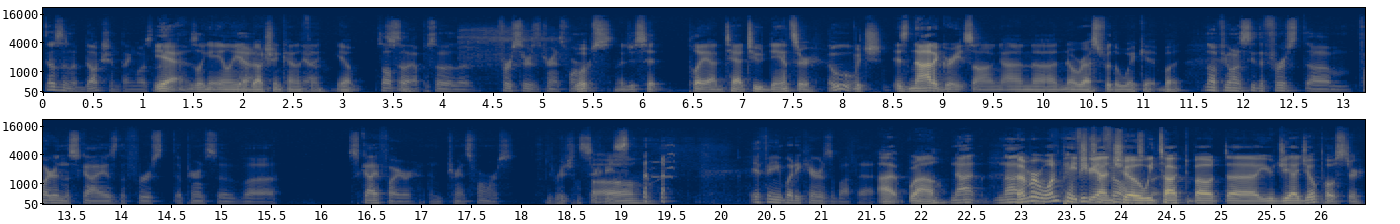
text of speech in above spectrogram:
That was an abduction thing, wasn't it? Yeah, it was like an alien Yeah. abduction kind of Yeah. thing. Yep. It's also So- an episode of the first series of Transformers. Whoops! I just hit play on "Tattooed Dancer," Ooh. which is not a great song on uh, "No Rest for the Wicked," but No, if you want to see the first um, Fire in the Sky is the first appearance of uh, Skyfire in Transformers, the original series. oh, If anybody cares about that. uh, well, Not not remember one Patreon films, show we but- talked about uh, your GI Joe poster.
